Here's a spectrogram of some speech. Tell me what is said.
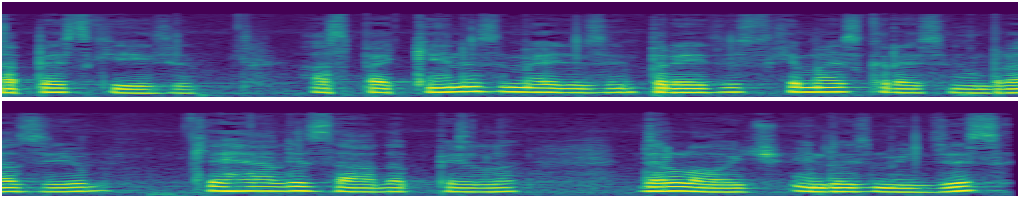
da pesquisa, as pequenas e médias empresas que mais crescem no Brasil, que é realizada pela Deloitte em 2016.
